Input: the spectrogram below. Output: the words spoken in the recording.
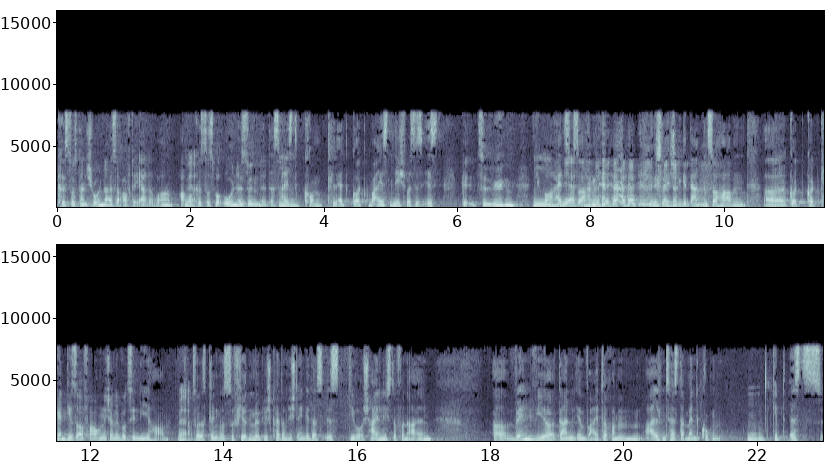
Christus dann schon, als er auf der Erde war, aber Ja. Christus war ohne Sünde. Das heißt, komplett, Gott weiß nicht, was es ist, zu lügen, die Wahrheit ja. zu sagen, den schlechten Gedanken zu haben. Äh, Gott, Gott kennt diese Erfahrung nicht und er wird sie nie haben. Ja. So, das bringt uns zur vierten Möglichkeit und ich denke, das ist die wahrscheinlichste von allen. Äh, wenn wir dann im weiteren Alten Testament gucken, gibt es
